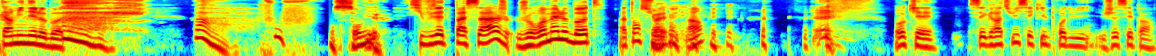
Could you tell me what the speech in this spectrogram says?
Terminé le bot. Ah, ah fou. On se sent mieux. Si vous êtes pas sage, je remets le bot. Attention. Hein ok. C'est gratuit, c'est qui le produit? Je sais pas.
